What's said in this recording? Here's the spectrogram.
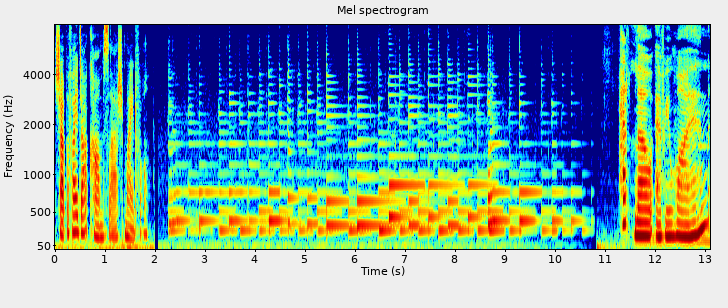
Shopify.com slash mindful. Hello, everyone.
